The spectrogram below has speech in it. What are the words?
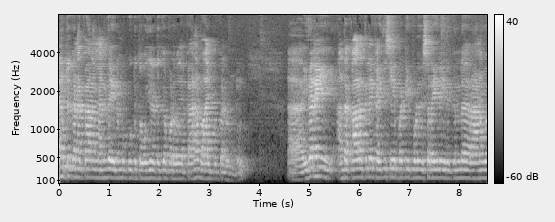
நூற்றுக்கணக்கான மனித எலும்புக்கூட்டு தொகுதிகள் எடுக்கப்படுவதற்கான வாய்ப்புகள் உண்டு. இதனை அந்த காலத்திலே கைது செய்யப்பட்டு இப்பொழுது சிறையில் இருக்கின்ற இராணுவ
